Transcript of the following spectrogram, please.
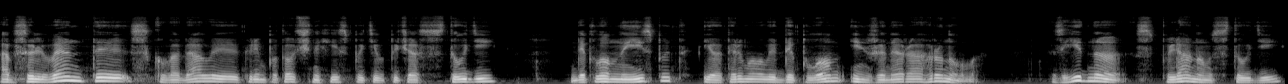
Абсольвенти складали, крім поточних іспитів під час студій, дипломний іспит і отримували диплом інженера-агронома. Згідно з пляном студій,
